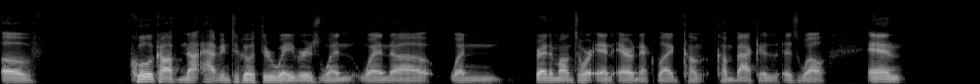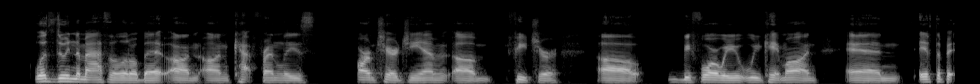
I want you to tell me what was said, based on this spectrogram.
of Kulikov not having to go through waivers when when uh when Brandon Montour and Aaron Ekblad come come back as as well. And was doing the math a little bit on on CapFriendly's armchair GM um feature uh before we we came on and if the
